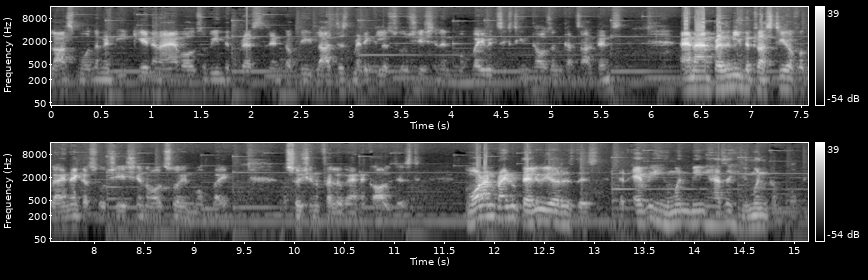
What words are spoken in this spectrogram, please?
last more than a decade and i have also been the president of the largest medical association in mumbai with 16000 consultants. And i'm presently the trustee of a gynec association also in mumbai association of fellow gynecologists. What i'm trying to tell you here is this that every human being has a human component.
